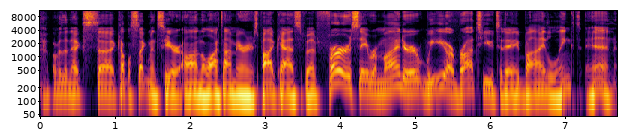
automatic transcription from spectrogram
over the next uh, couple segments here on the Locked On Mariners podcast. But first, a reminder we are brought to you today by LinkedIn.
